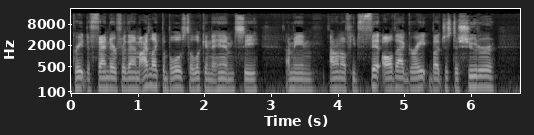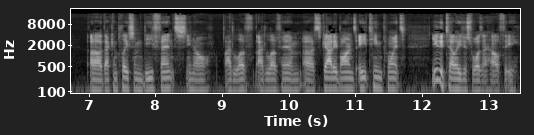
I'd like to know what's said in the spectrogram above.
great defender for them. I'd like the Bulls to look into him, see. I mean, I don't know if he'd fit all that great, but just a shooter uh, that can play some defense. You know, I'd love I'd love him. Uh, Scottie Barnes, 18 points. You could tell he just wasn't healthy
